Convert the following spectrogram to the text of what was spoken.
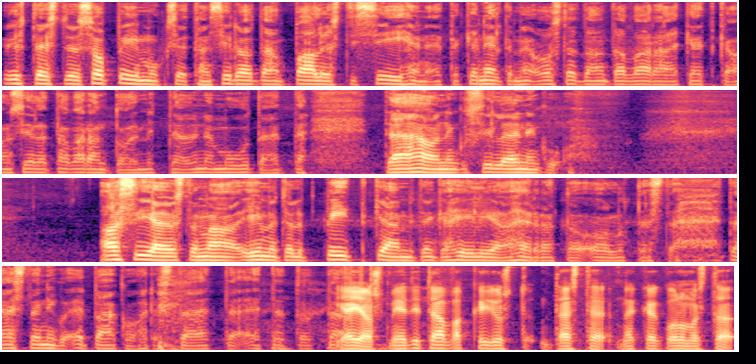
yhteistyösopimuksethan sidotaan paljosti siihen, että keneltä me ostetaan tavaraa ja ketkä on siellä tavaran toimittaja ynnä muuta. Että tämähän on niin kuin silleen niin kuin asia, josta mä oon ihmetellyt pitkään, miten hiljaa herrat on ollut tästä, tästä niin epäkohdasta. Että, että tota... Ja jos mietitään vaikka just tästä näkökulmasta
